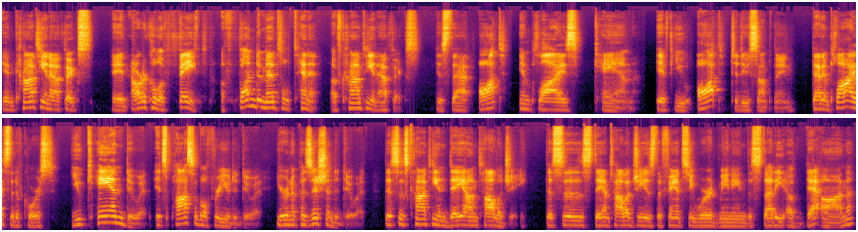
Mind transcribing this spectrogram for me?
In Kantian ethics, an article of faith, a fundamental tenet of Kantian ethics, is that ought implies can. If you ought to do something, that implies that, of course, you can do it. It's possible for you to do it. You're in a position to do it. This is Kantian deontology. This is deontology is the fancy word meaning the study of deon,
